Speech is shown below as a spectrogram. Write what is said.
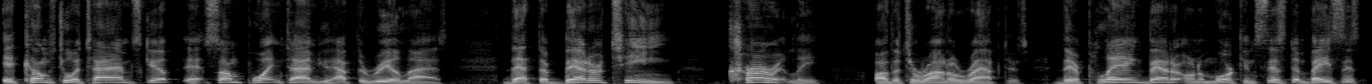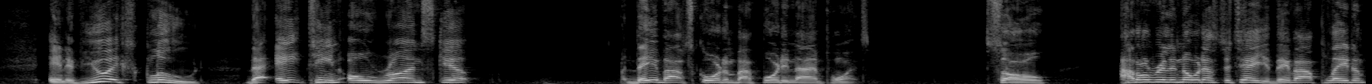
it comes to a time, Skip, at some point in time, you have to realize that the better team currently are the Toronto Raptors. They're playing better on a more consistent basis. And if you exclude the 18 0 run, Skip, they've outscored them by 49 points. So I don't really know what else to tell you. They've outplayed them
